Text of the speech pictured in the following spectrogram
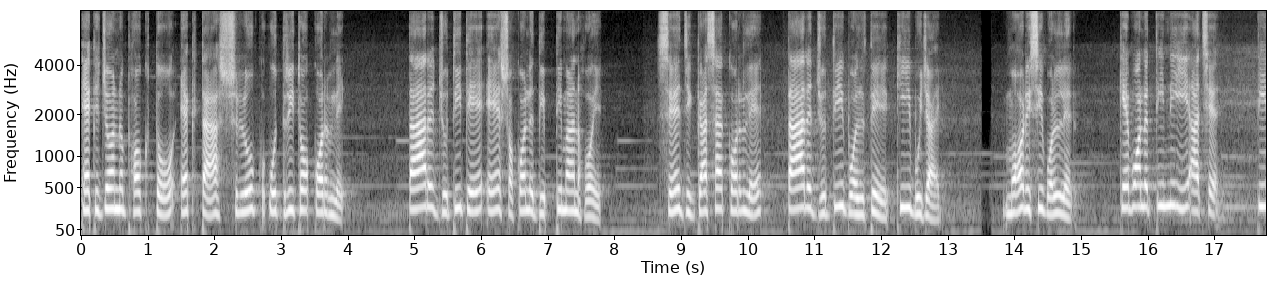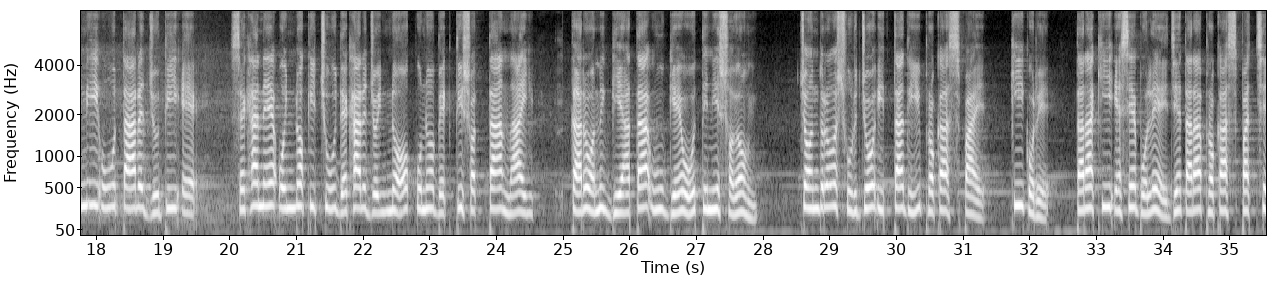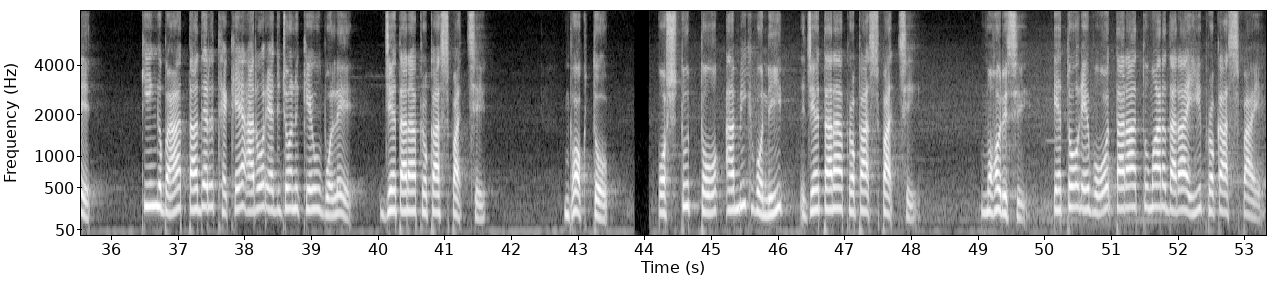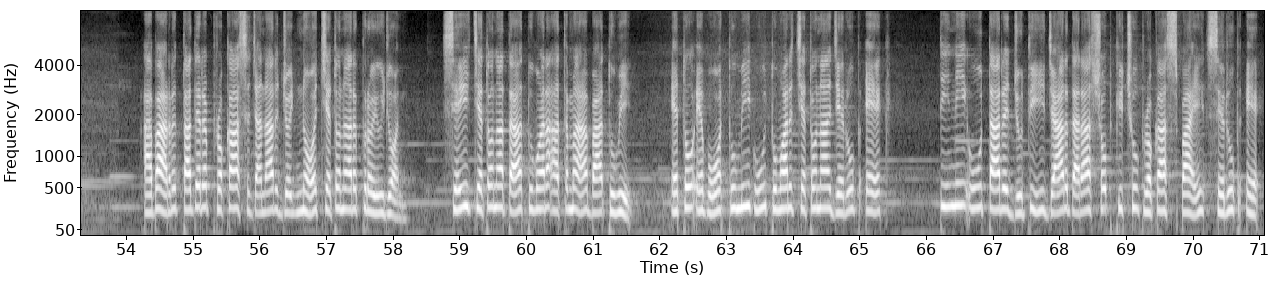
একজন ভক্ত একটা শ্লোক উদ্ধৃত করলে, তার জ্যোতিতে এ সকল দীপ্তিমান হয়। সে জিজ্ঞাসা করলে, তার জ্যোতি বলতে কি বুঝায়? মহর্ষি বললেন, কেবল তিনিই আছেন, তিনি ও তার জ্যোতি এক। সেখানে অন্য কিছু দেখার জন্য কোনো ব্যক্তি সত্তা নাই, কারণ জ্ঞাতা ও জ্ঞেয় তিনি স্বয়ং। চন্দ্র, সূর্য ইত্যাদি প্রকাশ পায়। কি করে? তারা কি এসে বলে যে তারা প্রকাশ পাচ্ছে? কিংবা তাদের থেকে আরও একজন কেউ বলে যে তারা প্রকাশ পাচ্ছে? ভক্ত বস্তুত আমি বলি যে তারা প্রকাশ পাচ্ছে। মহর্ষি, এত এব তারা তোমার দ্বারাই প্রকাশ পায়। আবার, তাদের প্রকাশ জানার জন্য চেতনার প্রয়োজন। সেই চেতনাটা তোমার আত্মা বা তুমি। এত এব তুমি ও তোমার চেতনা যেরূপ এক, তিনি ও তার জ্যোতি যার দ্বারা সব কিছু প্রকাশ পায় সেরূপ এক।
